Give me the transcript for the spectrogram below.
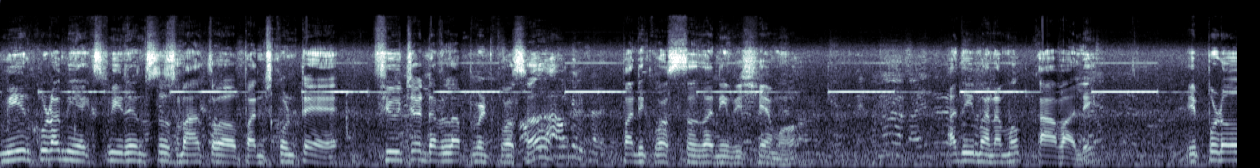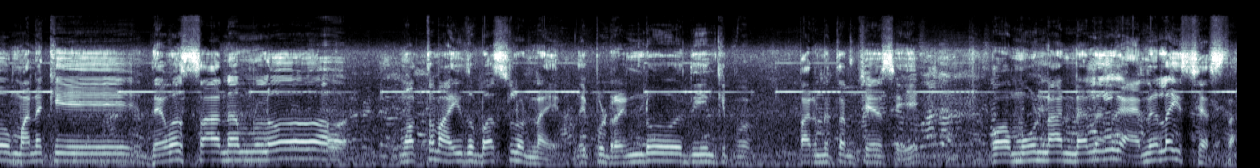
మీరు కూడా మీ ఎక్స్పీరియన్సెస్ మాతో పంచుకుంటే ఫ్యూచర్ డెవలప్మెంట్ కోసం పనికి వస్తుందని విషయము. అది మనము కావాలి. ఇప్పుడు మనకి దేవస్థానంలో మొత్తం ఐదు బస్సులు ఉన్నాయి. ఇప్పుడు రెండు దీనికి పరిమితం చేసి ఓ మూడు నాలుగు నెలలు అనలైజ్ చేస్తా.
